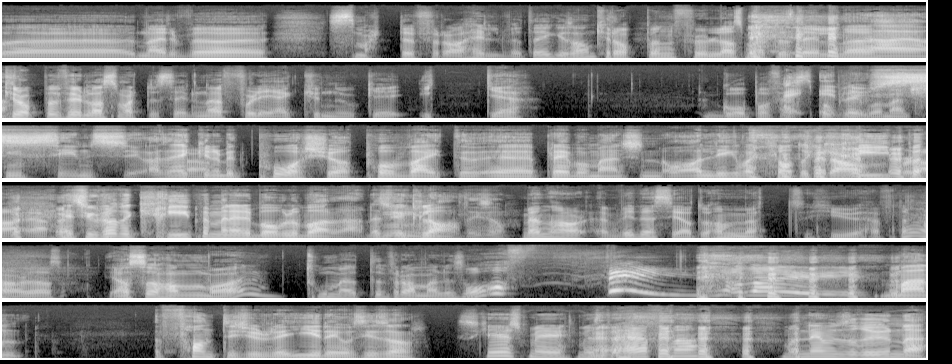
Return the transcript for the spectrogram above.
uh, nervesmerte fra helvete. ikke sant? Kroppen full av smertestillende. Ja, ja. Kroppen full av smertestillende, fordi jeg kunne jo ikke ikke gå på fest på Er du Playboy Mansion. sinnssyk? Altså, jeg Ja. kunne blitt påkjørt på vei til uh, Playboy Mansion og allikevel klart å krype. Bra, ja. Jeg skulle klart å krype med ned i boblebadet der. Det skulle jeg Mm. klart, liksom. Men har, vil det si at du har møtt Hugh Hefner? Har du det, altså? Ja, så han var to meter fra meg, liksom. Å, fy! Ja, nei! Men fant ikke du det i deg å si sånn Excuse me, Mr. Hefner. My name is Rune.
